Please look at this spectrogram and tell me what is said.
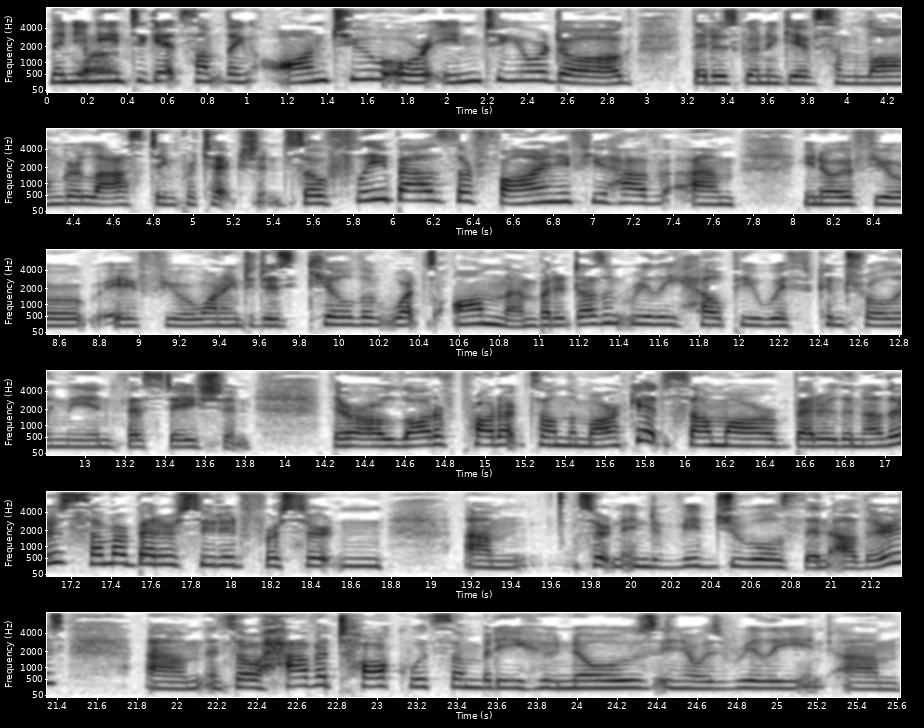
Then you need to get something onto or into your dog that is going to give some longer lasting protection. So flea baths are fine if you have, um, you know, if you're, if you're wanting to just kill the, what's on them, but it doesn't really help you with controlling the infestation. There are a lot of products on the market. Some are better than others. Some are better suited for certain um, certain individuals than others. Um, and so have a talk with somebody who knows, you know, is really um,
